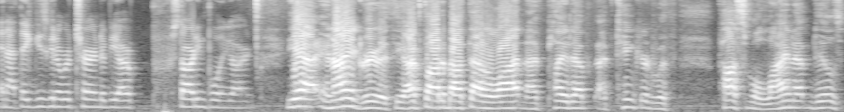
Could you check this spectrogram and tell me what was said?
and I think he's going to return to be our starting point guard. Yeah, and I agree with you. I've thought about that a lot, and I've played up, I've tinkered with possible lineup deals.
